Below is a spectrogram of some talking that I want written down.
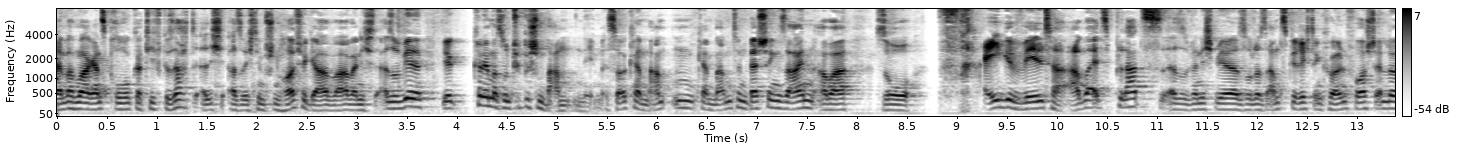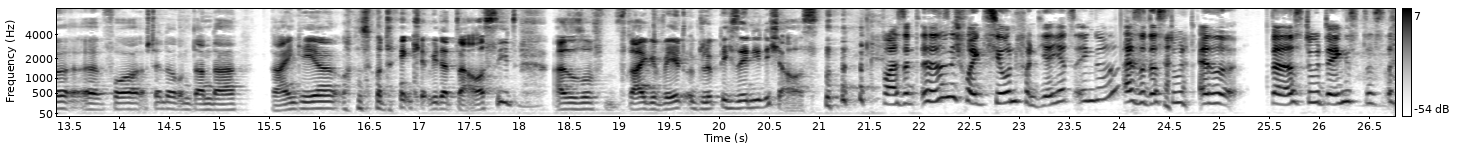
Einfach mal ganz provokativ gesagt, ich, also ich nehme schon häufiger wahr, wenn ich, also wir, wir können ja mal so einen typischen Beamten nehmen. Es soll kein Beamten, kein Beamtenbashing sein, aber so frei gewählter Arbeitsplatz, also wenn ich mir so das Amtsgericht in Köln vorstelle, äh, vorstelle und dann da reingehe und so denke, wie das da aussieht. Also so frei gewählt und glücklich sehen die nicht aus. Boah, sind, ist das nicht Projektionen von dir jetzt, Inge? Also, dass du, also dass du denkst, dass.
